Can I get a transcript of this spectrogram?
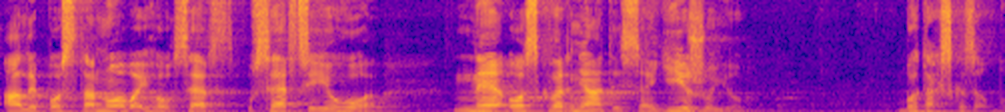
але постанова його в серці, у серці його не осквернятися їжею, бо так сказав Бог.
